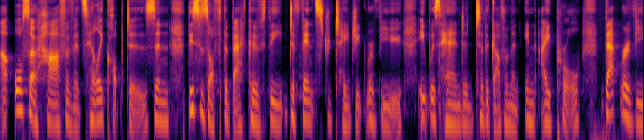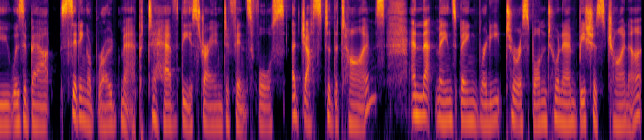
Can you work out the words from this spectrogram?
uh, also half of its helicopters. And this is off the back of the Defence Strategic Review. It was handed to the government in April. That review was about setting a roadmap to have the Australian Defence Force adjust to the times. And that means being ready to respond to an ambitious China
